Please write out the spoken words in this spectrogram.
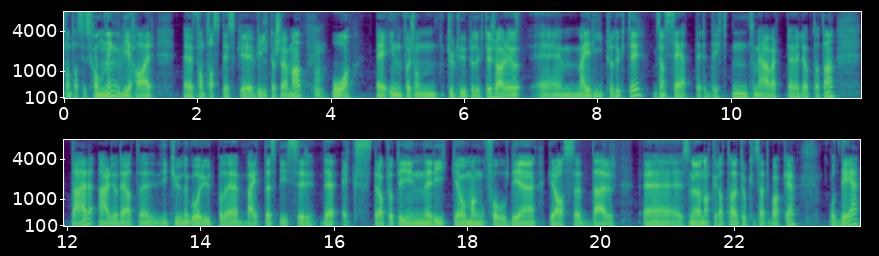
fantastisk honning. Vi har eh, fantastisk eh, vilt og sjømat. Og eh, innenfor sånn kulturprodukter så er det jo eh, meieriprodukter. ikke Seterdriften, som jeg har vært veldig opptatt av. Der er det jo det at de kuene går ut på det beitet, spiser det ekstra proteinrike og mangfoldige graset der eh, snøen akkurat har trukket seg tilbake. Og det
